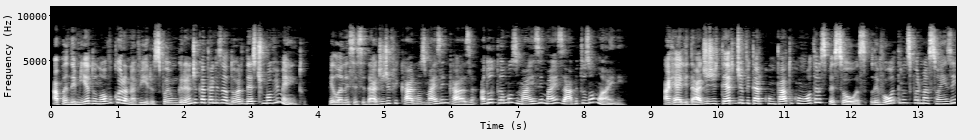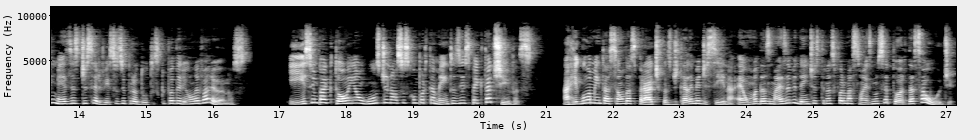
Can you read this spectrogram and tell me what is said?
A pandemia do novo coronavírus foi um grande catalisador deste movimento. Pela necessidade de ficarmos mais em casa, adotamos mais e mais hábitos online. A realidade de ter de evitar contato com outras pessoas levou a transformações em meses de serviços e produtos que poderiam levar anos. E isso impactou em alguns de nossos comportamentos e expectativas. A regulamentação das práticas de telemedicina é uma das mais evidentes transformações no setor da saúde.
